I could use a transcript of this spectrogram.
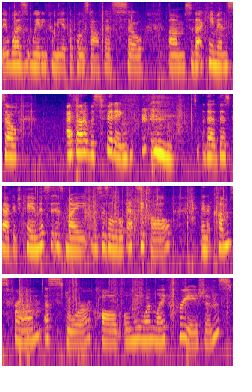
It was waiting for me at the post office. So, um, so that came in. So, I thought it was fitting that this package came. This is my. This is a little Etsy call and it comes from a store called Only One Life Creations.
